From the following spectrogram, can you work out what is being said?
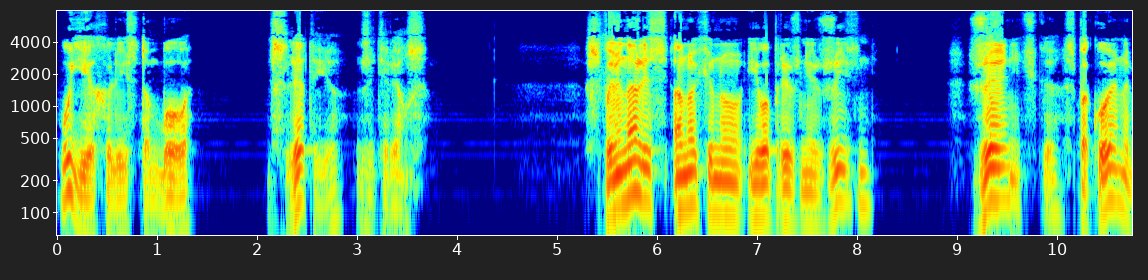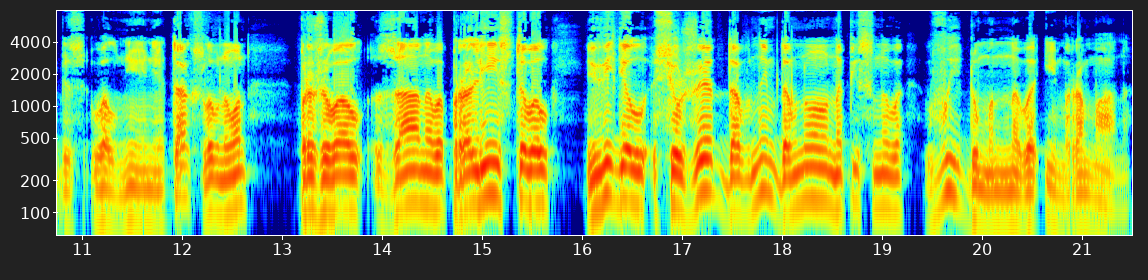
уехали из Тамбова. След ее затерялся. Вспоминались Анохину его прежняя жизнь. Женечка, спокойно, без волнения, так, словно он проживал заново, пролистывал, видел сюжет давным-давно написанного, выдуманного им романа.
